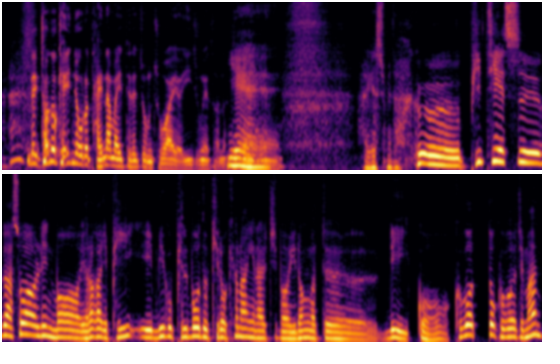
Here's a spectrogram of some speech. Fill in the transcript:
근데 저도 개인적으로 다이너마이트를 좀 좋아해요. 이 중에서는. 예. 예. 알겠습니다. 그 BTS가 쏘아올린 뭐 여러 가지 비, 미국 빌보드 기록 현황이랄지 뭐 이런 것들이 있고 그것도 그거지만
